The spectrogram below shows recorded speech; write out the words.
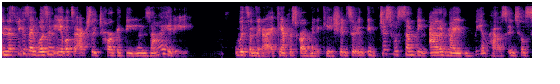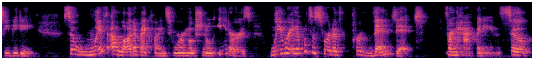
And that's because I wasn't able to actually target the anxiety with something I can't prescribe medication. So it, it, just was something out of my wheelhouse until CBD. So with a lot of my clients who were emotional eaters, we were able to sort of prevent it from happening. So,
